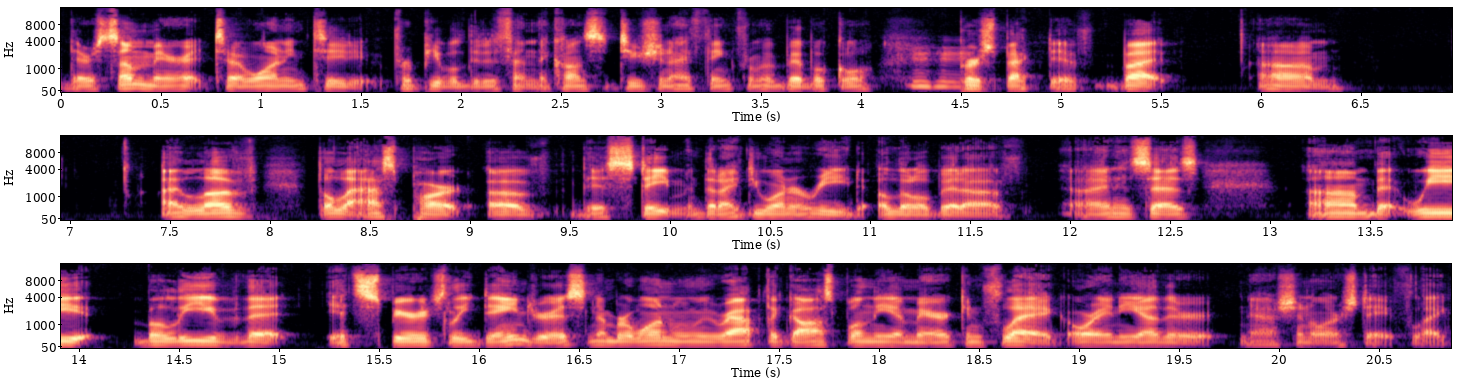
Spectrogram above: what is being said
there's some merit to wanting to for people to defend the Constitution. I think from a biblical perspective, but um, I love the last part of this statement that I do want to read a little bit of, uh, and it says um, that we believe that it's spiritually dangerous. Number one, when we wrap the gospel in the American flag or any other national or state flag.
